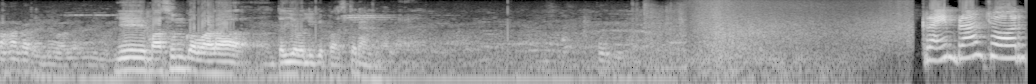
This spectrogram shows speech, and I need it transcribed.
कहाँ का रहने वाला है? ये मासूम का वाड़ा दैयावली के पास का रहने वाला है। क्राइम ब्रांच और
